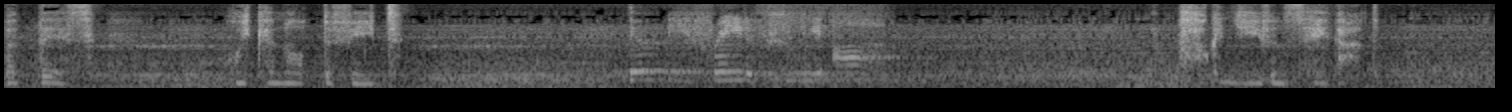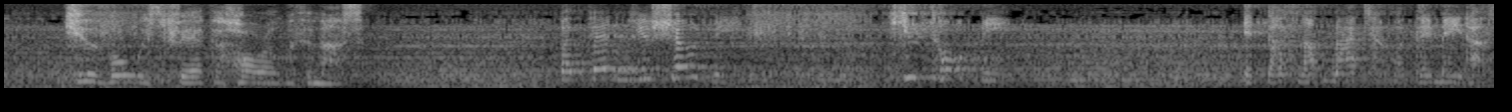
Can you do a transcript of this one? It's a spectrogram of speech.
But this, we cannot defeat. Don't be afraid of who we are. How can you even say that? You have always feared the horror within us. But then you showed me. You taught me. It does not matter what they made us.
